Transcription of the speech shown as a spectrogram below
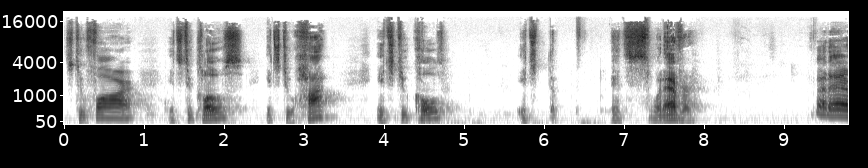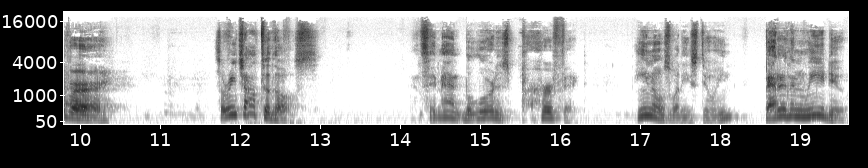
It's too far. It's too close. It's too hot. It's too cold. It's the, it's whatever. Whatever. So reach out to those and say, man, the Lord is perfect. He knows what he's doing better than we do.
